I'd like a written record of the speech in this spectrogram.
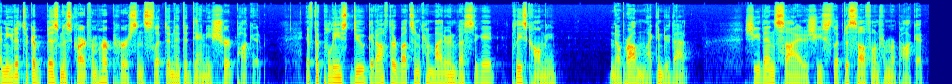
Anita took a business card from her purse and slipped it into Danny's shirt pocket. If the police do get off their butts and come by to investigate, please call me. No problem, I can do that. She then sighed as she slipped a cell phone from her pocket.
